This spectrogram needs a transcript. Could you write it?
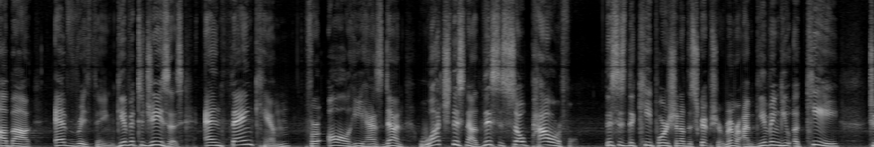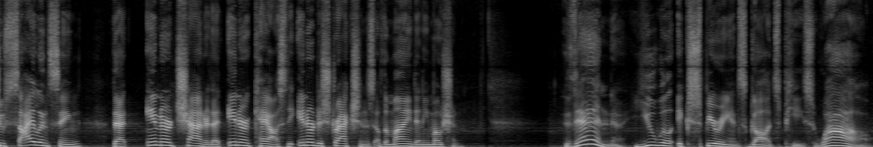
about everything. Give it to Jesus and thank Him for all he has done. Watch this now. This is so powerful. This is the key portion of the scripture. Remember, I'm giving you a key to silencing that inner chatter, that inner chaos, the inner distractions of the mind and emotion. Then you will experience God's peace. Wow.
